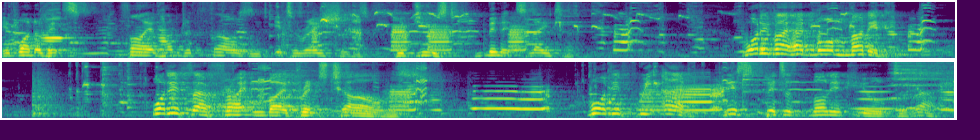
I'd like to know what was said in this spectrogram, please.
in one of its 500,000 iterations produced minutes later. What if I had more money? What if they're frightened by Prince Charles? What if we add this bit of molecule to that?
